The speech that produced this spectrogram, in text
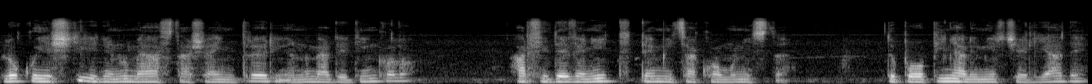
locul ieșirii din lumea asta și a intrării în lumea de dincolo, ar fi devenit temnița comunistă, după opinia lui Mircea Eliade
